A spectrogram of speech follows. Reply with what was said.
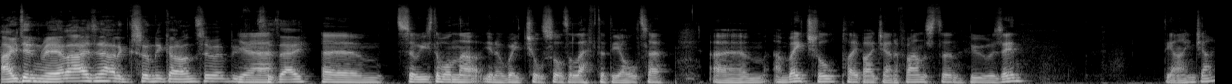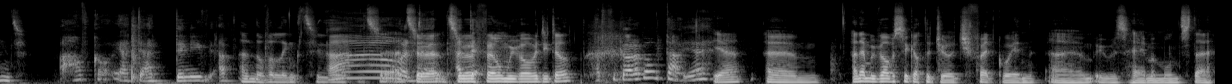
I didn't realise it. I suddenly got onto it be- Yeah. today. Um, so he's the one that you know Rachel sort of left at the altar, um, and Rachel, played by Jennifer Aniston, who was in the Iron Giant. Oh, I've got. I, I didn't even. I, Another link to the, Oh, to, to, a, I to a film we've already done. I forgot about that. Yeah. Yeah. Um, and then we've obviously got the judge, Fred Gwynne, um, who was Herman Munster.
